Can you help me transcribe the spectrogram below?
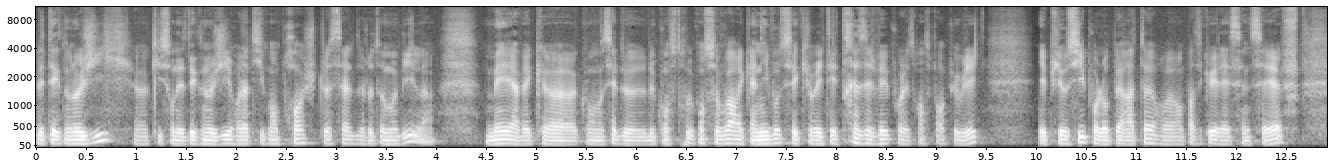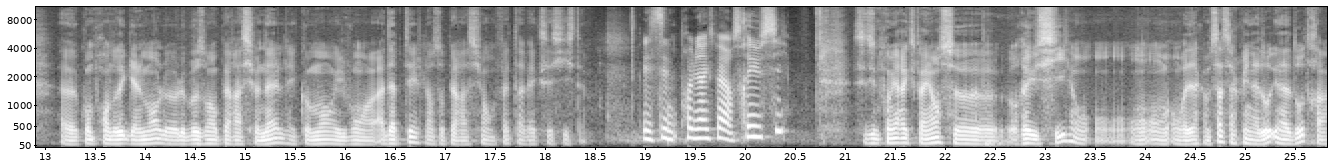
les technologies, euh, qui sont des technologies relativement proches de celles de l'automobile, mais avec, euh, qu'on essaie de, concevoir avec un niveau de sécurité très élevé pour les transports publics, et puis aussi pour l'opérateur, en particulier la SNCF, comprendre également le, le, besoin opérationnel et comment ils vont adapter leurs opérations, en fait, avec ces systèmes. Et c'est une première expérience réussie c'est une première expérience euh, réussie, on, va dire comme ça. C'est-à-dire qu'il y en a d'autres.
